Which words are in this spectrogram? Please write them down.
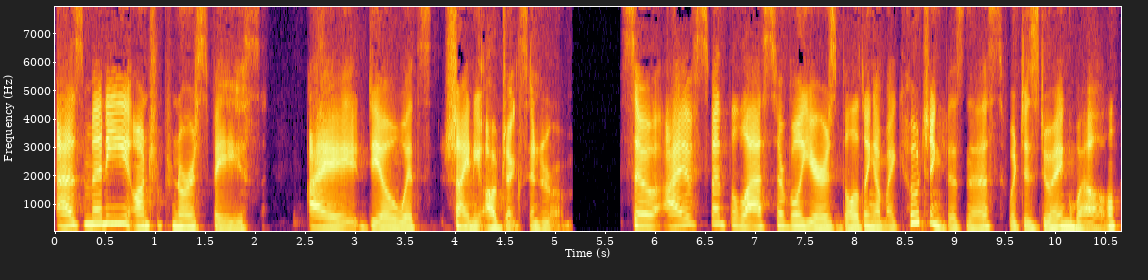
as many entrepreneurs face, I deal with shiny object syndrome. So I've spent the last several years building up my coaching business, which is doing well.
